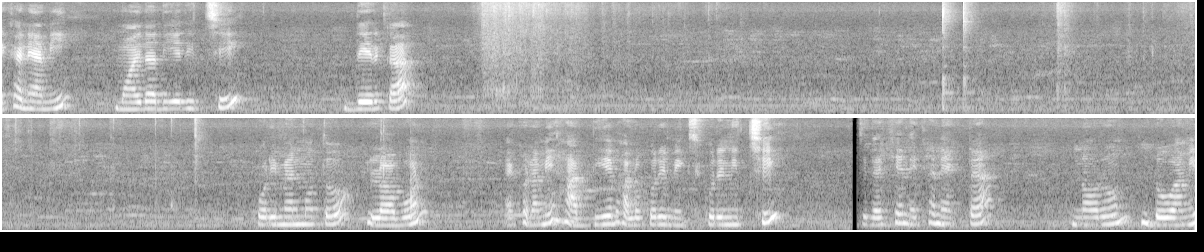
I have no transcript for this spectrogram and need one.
এখন আমি ময়দা দিয়ে দিচ্ছি, দেড় কাপ। পরিমাণ মতো লবণ। এখন আমি হাত দিয়ে ভালো করে মিক্স করে নিচ্ছি। দেখেন, এখানে একটা নরম ডো আমি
